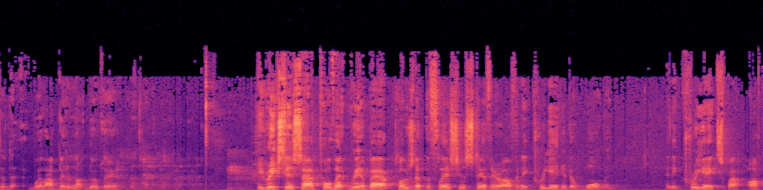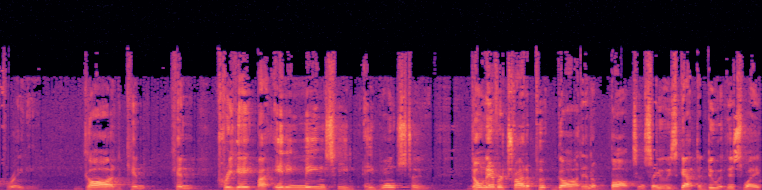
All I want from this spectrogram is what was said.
Today. Well, I better not go there. He reached inside, pulled that rib out, closed up the flesh instead thereof, and he created a woman. And he creates by operating. God can, can create by any means he, he wants to. Don't ever try to put God in a box and say well, he's got to do it this way.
